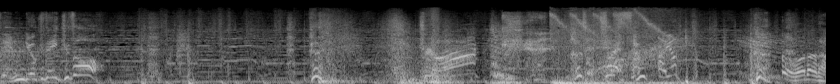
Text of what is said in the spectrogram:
全力で行くぞ。あよっ。あらら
